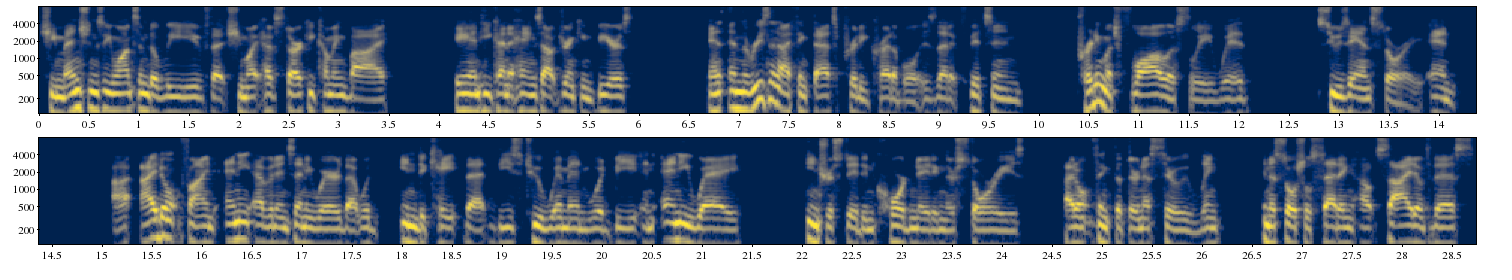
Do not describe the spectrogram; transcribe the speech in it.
she mentions he wants him to leave, that she might have Starkey coming by, and he kind of hangs out drinking beers. And and the reason I think that's pretty credible is that it fits in pretty much flawlessly with Suzanne's story. And I, I don't find any evidence anywhere that would indicate that these two women would be in any way interested in coordinating their stories. I don't think that they're necessarily linked in a social setting outside of this.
